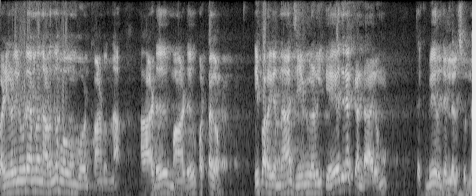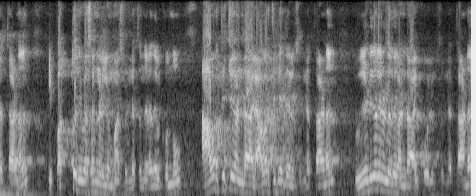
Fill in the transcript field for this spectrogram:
വഴികളിലൂടെ നമ്മൾ നടന്നു പോകുമ്പോൾ കാണുന്ന ആട് മാട് ഒട്ടകം. ഈ പറയുന്ന ജീവികളിൽ ഏതിനെ കണ്ടാലും തക്ബീർ ജല്ലൽ സുന്നത്താണ്. ഈ പത്തു ദിവസങ്ങളിലും ആ സുന്നത്ത് നിലനിൽക്കുന്നു. ആവർത്തിച്ച് കണ്ടാൽ ആവർത്തിച്ച് ജല്ലൽ സുന്നത്താണ്. വീടുകളിലുള്ളത് കണ്ടാൽ പോലും സുന്നത്താണ്.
